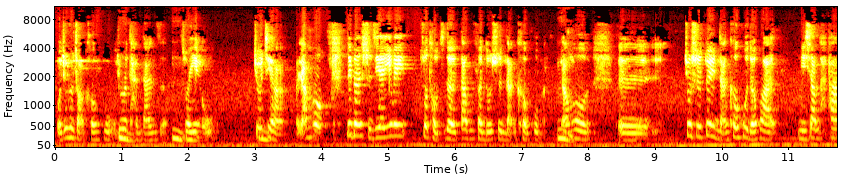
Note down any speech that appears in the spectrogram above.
我就是找客户，我就是谈单子，嗯做业务，就这样。然后那段时间，因为做投资的大部分都是男客户嘛，嗯然后呃，就是对男客户的话。你像他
